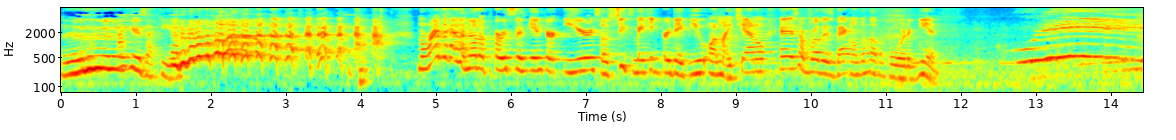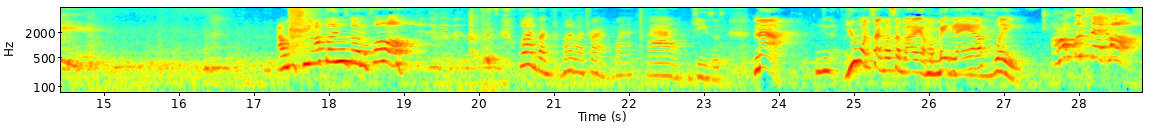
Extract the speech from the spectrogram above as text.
I I hear Zakia. Miranda has another person in her ear, so she's making her debut on my channel. As her brother is back on the hoverboard again. I was. She, I thought he was gonna fall. Why do I? Why do I try? Why? Why? Jesus. Now, you want to talk about somebody I'm gonna make laugh? Wait, How much that cost?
